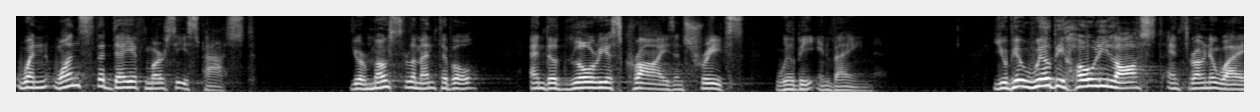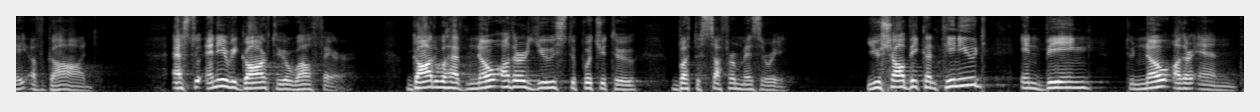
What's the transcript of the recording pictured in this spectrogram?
when once the day of mercy is past, your most lamentable and the glorious cries and shrieks will be in vain. You will be wholly lost and thrown away of God as to any regard to your welfare. God will have no other use to put you to but to suffer misery. You shall be continued in being to no other end,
